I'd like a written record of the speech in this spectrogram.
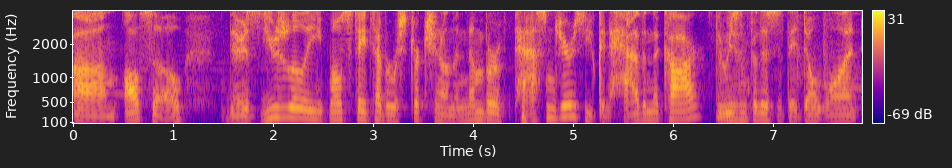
Um, also. there's usually most states have a restriction on the number of passengers you can have in the car. The reason for this is they don't want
